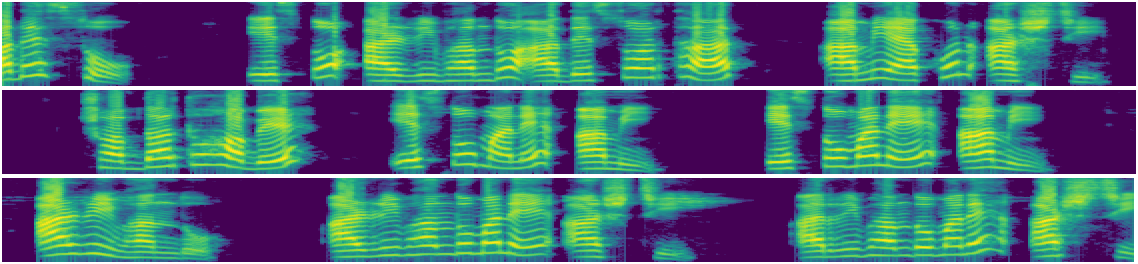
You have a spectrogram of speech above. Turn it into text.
আদেশ এস্তো আর রিভান্দো আদেশ অর্থাৎ, আমি এখন আসছি। শব্দার্থ হবে এস্তো মানে আমি। এস্তো মানে আমি। আর রিভান্দো arrivando মানে আসছি। arrivando মানে আসছি।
